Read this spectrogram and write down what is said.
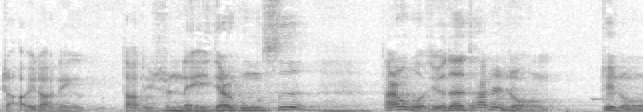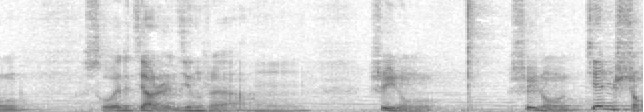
找一找那个到底是哪一家公司。嗯当然，我觉得他这种这种所谓的匠人精神啊，嗯是一种是一种坚守。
